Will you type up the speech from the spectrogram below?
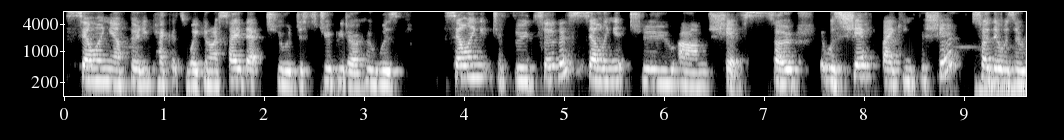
selling our 30 packets a week. And I say that to a distributor who was selling it to food service, selling it to um, chefs. So it was chef baking for chef. So there was a,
